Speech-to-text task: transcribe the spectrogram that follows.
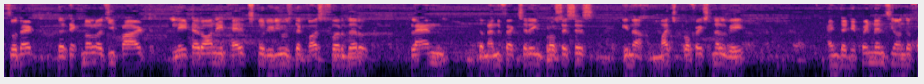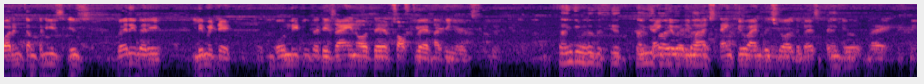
so that the technology part later on it helps to reduce the cost further, plan the manufacturing processes in a much professional way, and the dependency on the foreign companies is very very limited, only to the design or their software, nothing else. Thank you, Mr. Thank you, Thank you very much. Thank you and wish you all the best. Thank you. Bye.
